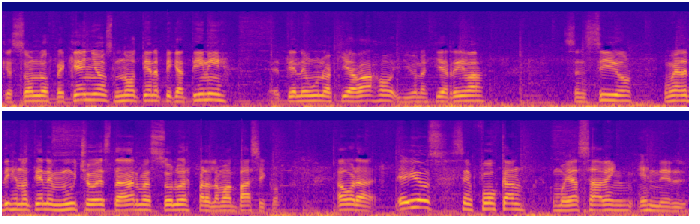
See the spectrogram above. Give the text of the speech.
que son los pequeños no tiene picatini eh, tiene uno aquí abajo y uno aquí arriba sencillo. Como ya les dije, no tiene mucho esta arma, solo es para lo más básico. Ahora, ellos se enfocan, como ya saben, en el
